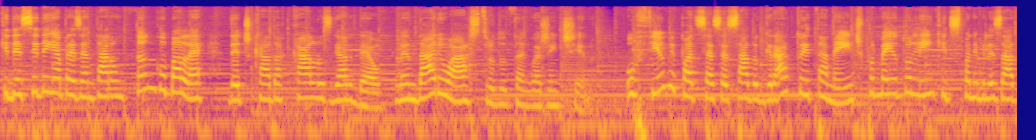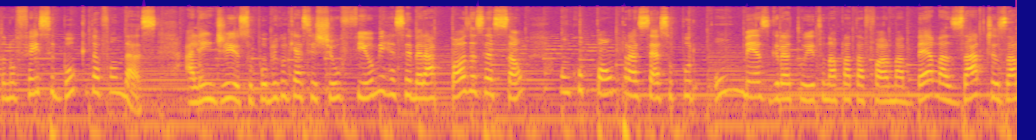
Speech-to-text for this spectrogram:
que decidem apresentar um tango balé dedicado a Carlos Gardel, lendário astro do tango argentino. O filme pode ser acessado gratuitamente por meio do link disponibilizado no Facebook da Fundas. Além disso, o público que assistiu o filme receberá após a sessão um cupom para acesso por um mês gratuito na plataforma Belas Artes à.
